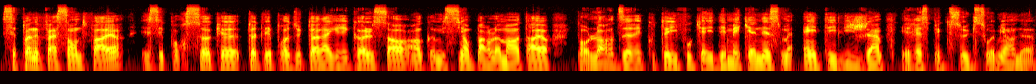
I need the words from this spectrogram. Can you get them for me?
C'est pas une façon de faire et c'est pour ça que tous les producteurs agricoles sortent en commission parlementaire pour leur dire écoutez, il faut qu'il y ait des mécanismes intelligents et respectueux qui soient mis en œuvre.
